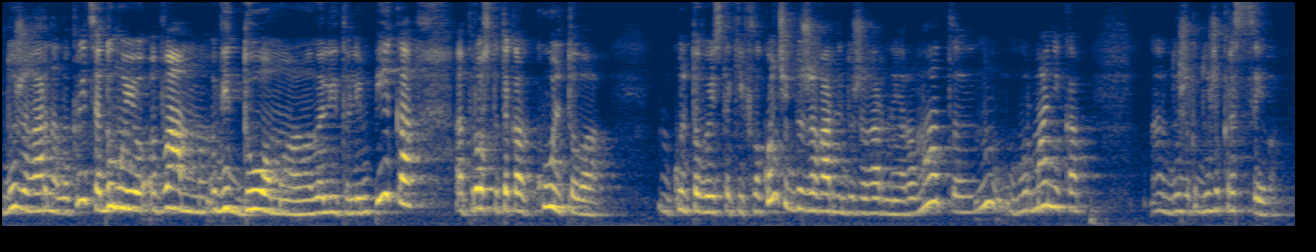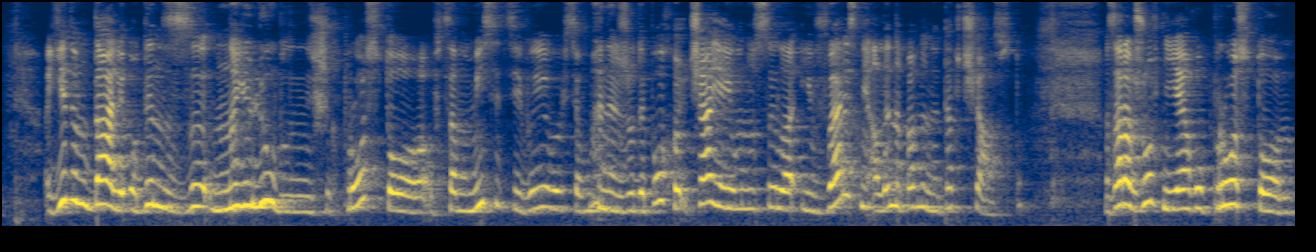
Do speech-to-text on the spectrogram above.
Дуже гарна лакриця. Думаю, вам відома Лоліта Олімпіка, е, просто така культова, культовий такий флакончик, дуже гарний, дуже гарний аромат. Е, Ну, гурманіка дуже, дуже красива. Їдемо далі. Один з найулюбленіших просто в цьому місяці виявився в мене Жодепо, хоча я його носила і в вересні, але, напевно, не так часто. Зараз в жовтні я його просто.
